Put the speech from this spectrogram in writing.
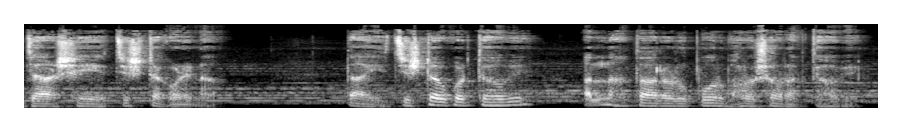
যা সে চেষ্টা করে না। তাই চেষ্টাও করতে হবে, আল্লাহ তাআলার উপর ভরসাও রাখতে হবে।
